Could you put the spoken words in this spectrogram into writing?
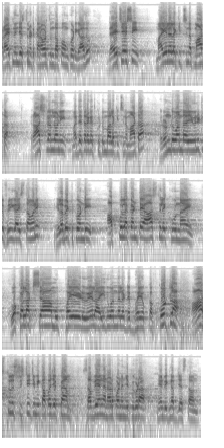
ప్రయత్నం చేస్తున్నట్టు కనబడుతుంది తప్ప ఇంకోటి కాదు. దయచేసి మహిళలకు ఇచ్చిన మాట రాష్ట్రంలోని మధ్యతరగతి కుటుంబాలకు ఇచ్చిన మాట రెండు వందల యూనిట్లు ఫ్రీగా ఇస్తామని నిలబెట్టుకోండి. అప్పుల కంటే ఆస్తులు ఎక్కువ ఉన్నాయి. ఒక లక్ష ముప్పై ఏడు వేల ఐదు వందల డెబ్బై ఒక్క కోట్ల ఆస్తులు సృష్టించి మీకు అప్పచెప్పాం సవ్యంగా నడపండి అని చెప్పి కూడా నేను విజ్ఞప్తి చేస్తా ఉన్నాను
